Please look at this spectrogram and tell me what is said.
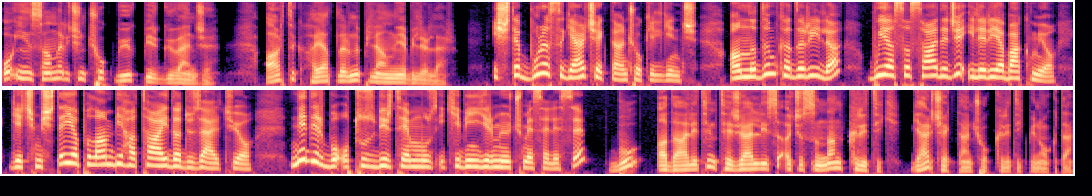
o insanlar için çok büyük bir güvence. Artık hayatlarını planlayabilirler. İşte burası gerçekten çok ilginç. Anladığım kadarıyla bu yasa sadece ileriye bakmıyor. Geçmişte yapılan bir hatayı da düzeltiyor. Nedir bu 31 Temmuz 2023 meselesi? Bu adaletin tecellisi açısından kritik. Gerçekten çok kritik bir nokta.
